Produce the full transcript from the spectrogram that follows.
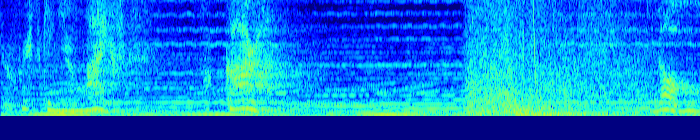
you're risking your life for Gaara. no.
